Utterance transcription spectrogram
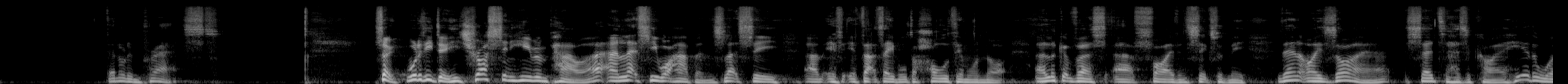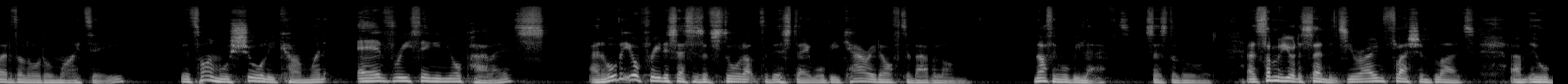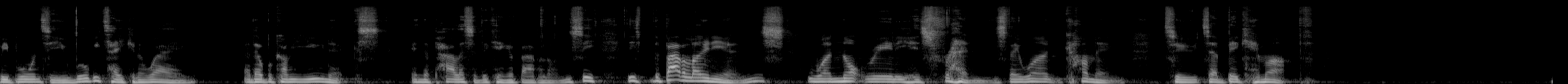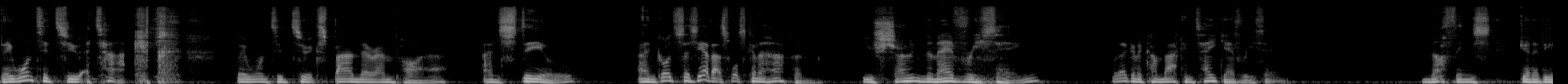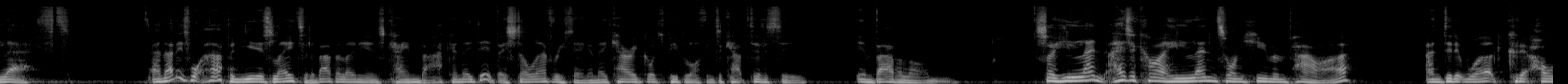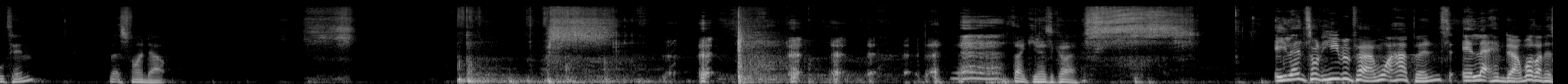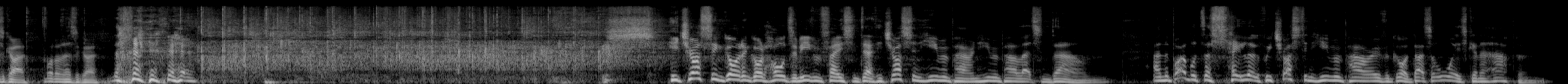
They're not impressed. So, what does he do? He trusts in human power, and let's see what happens. Let's see um, if, if that's able to hold him or not. Uh, look at verse uh, 5 and 6 with me. Then Isaiah said to Hezekiah, Hear the word of the Lord Almighty. The time will surely come when everything in your palace and all that your predecessors have stored up to this day will be carried off to Babylon. Nothing will be left, says the Lord. And some of your descendants, your own flesh and blood, um, who will be born to you, will be taken away and they'll become eunuchs in the palace of the king of Babylon. You see, these, the Babylonians were not really his friends. They weren't coming to, to big him up. They wanted to attack, they wanted to expand their empire and steal. And God says, Yeah, that's what's going to happen. You've shown them everything. Well, they're going to come back and take everything. Nothing's going to be left. And that is what happened years later. The Babylonians came back and they did. They stole everything and they carried God's people off into captivity in Babylon. So he lent, Hezekiah, he lent on human power. And did it work? Could it hold him? Let's find out. Thank you, Hezekiah. He lent on human power, and what happened? It let him down. Well done, Hezekiah. Well done, Hezekiah. he trusts in God, and God holds him, even facing death. He trusts in human power, and human power lets him down. And the Bible does say, look, if we trust in human power over God, that's always going to happen.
